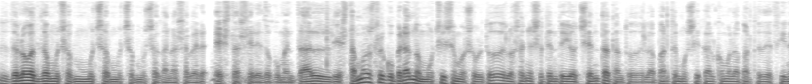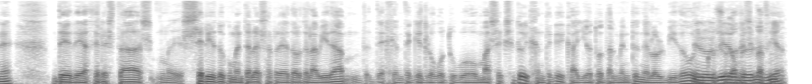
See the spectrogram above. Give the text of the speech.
desde luego tengo muchas, muchas, muchas, muchas ganas de ver esta serie documental y estamos recuperando muchísimo, sobre todo de los años 70 y 80, tanto de la parte musical como la parte de cine, de, hacer estas eh, series documentales alrededor de la vida de, gente que luego tuvo más éxito y gente que cayó totalmente en el olvido, el incluso olvido, la desgracia,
